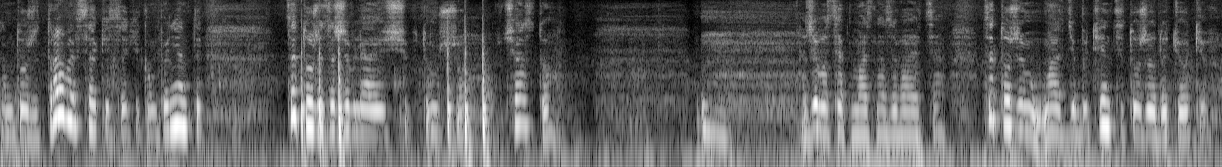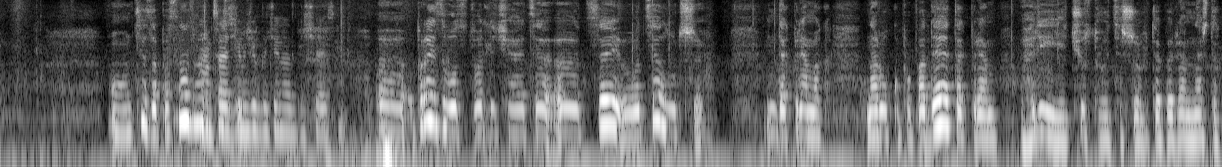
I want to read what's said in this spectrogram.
Там теж трави всякі, всякі компоненти. Це теж заживляючі, тому що часто м, живоцеп мазь називається. Це теж мазь дібутін, це теж от отеків. О, це запасна А звичайно. це чим дебютіна відрізняється? Е, Производство. Е, Це, це лучше. Він так прямо як на руку попаде, так прям гріє. Чувствується, що в тебе прям, знаєш, так,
